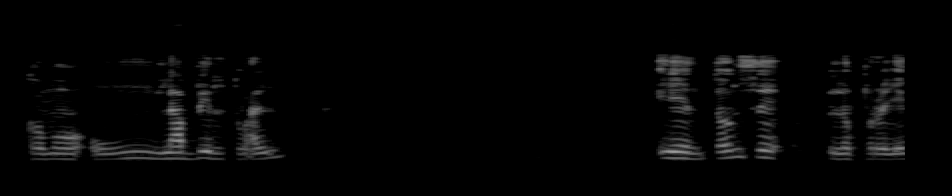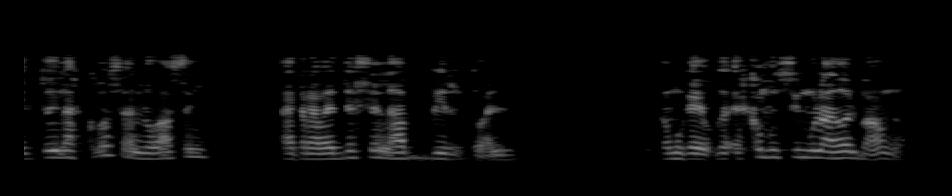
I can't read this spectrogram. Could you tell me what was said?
como un lab virtual. Y entonces los proyectos y las cosas lo hacen a través de ese lab virtual. Como que es como un simulador, vamos.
